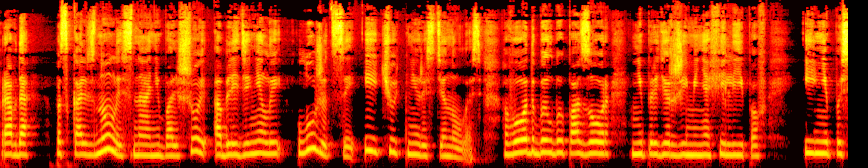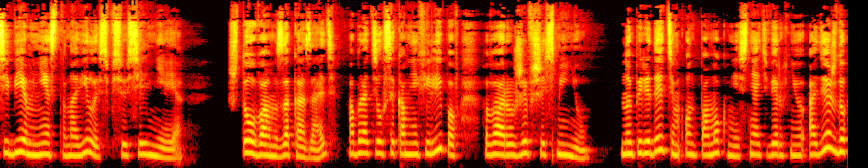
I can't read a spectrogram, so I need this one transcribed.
Правда, поскользнулась на небольшой обледенелой лужице и чуть не растянулась. Вот был бы позор, не придержи меня, Филиппов, и не по себе мне становилось все сильнее. «Что вам заказать?» – обратился ко мне Филиппов, вооружившись меню. Но перед этим он помог мне снять верхнюю одежду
